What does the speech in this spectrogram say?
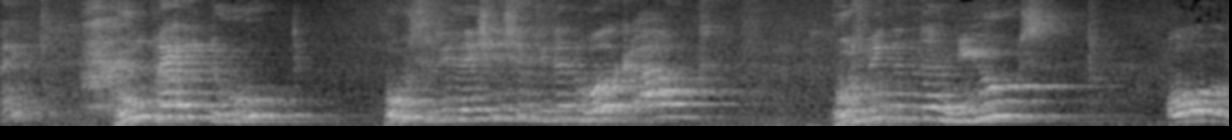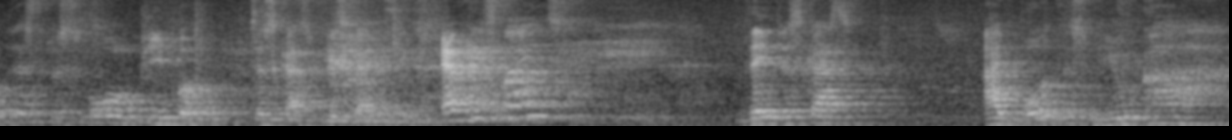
Right? Who married who? Whose relationship didn't work out? Who's been in the news? All this, the small people discuss these kind of things. Average minds, they discuss, I bought this new car,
